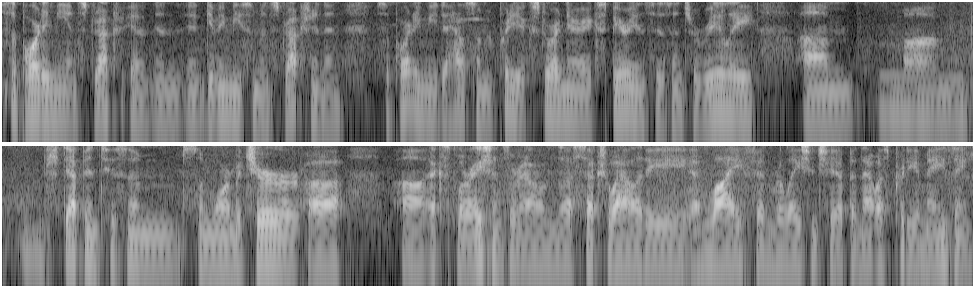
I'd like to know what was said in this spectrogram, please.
supporting me instruct and, and, and, giving me some instruction and supporting me to have some pretty extraordinary experiences and to really um, um, step into some some more mature uh, uh, explorations around uh, sexuality and life and relationship, and that was pretty amazing.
